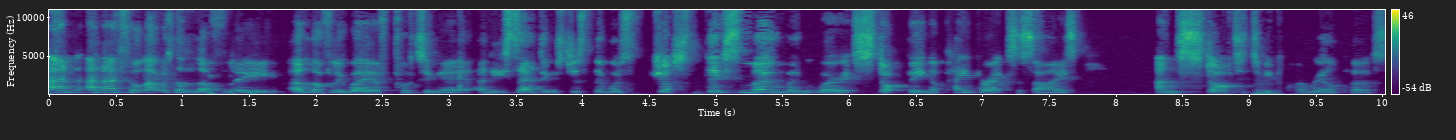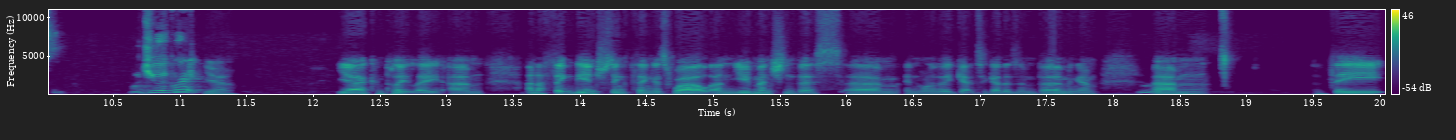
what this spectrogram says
and and I thought that was a lovely a lovely way of putting it. And he said it was just there was just this moment where it stopped being a paper exercise and started to mm. become a real person. Would you agree? Yeah. Yeah, completely. Um, and I think the interesting thing as well, and you mentioned this um, in one of the get-togethers in Birmingham, mm. um, the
